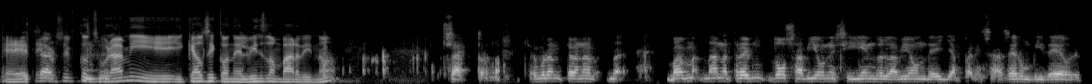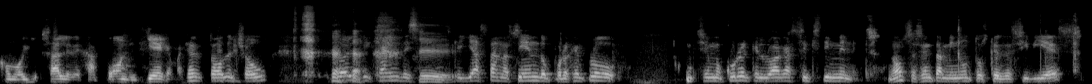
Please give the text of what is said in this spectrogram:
eh, Taylor. Swift con su Ujú. Grammy y, y Kelsey con el Vince Lombardi, ¿no? Exacto, ¿no? Seguramente van a, va- va- van a traer dos aviones siguiendo el avión de ella para hacer un video de cómo sale de Japón y llega. Imagínate todo el show, todo el behind the Sí. scenes que ya están haciendo. Por ejemplo, se me ocurre que lo haga 60 Minutes, ¿no? 60 minutos que es de CBS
